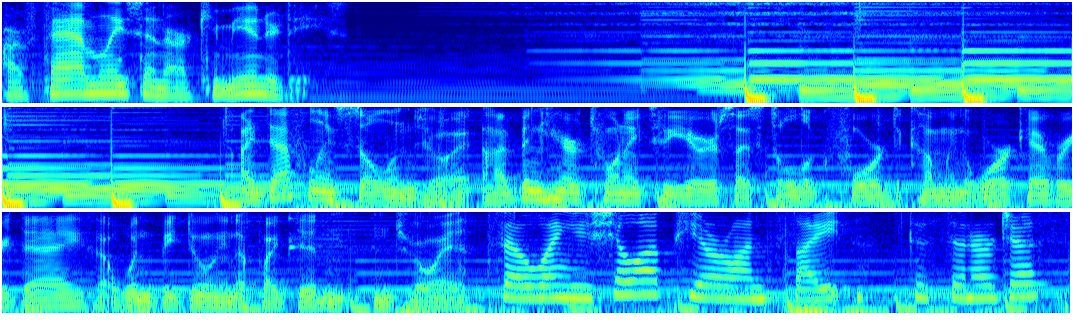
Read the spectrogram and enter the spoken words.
our families, and our communities. Definitely still enjoy it. I've been here 22 years. I still look forward to coming to work every day. I wouldn't be doing it if I didn't enjoy it. So when you show up here on site to Synergis,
